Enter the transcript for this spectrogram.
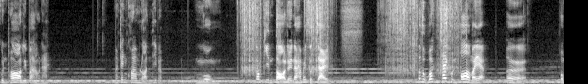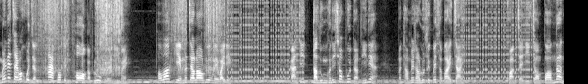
คุณพ่อหรือเปล่านะ มันเป็นความหลอนที่แบบ งง ต้องกินต่อด้วยนะ ไม่สนใจ สรุปว่าใช่คุณพ่อไหมอะ เออ ผมไม่แน่ใจว่าควรจะพากว่าเป็นพ่อกับลูกเลยดีไหม เพราะว่าเกมน่าจะเล่าเรื่องในวัยเด็ก การที่ตาลุงคนที่ชอบพูดแบบนี้เนี่ย มันทำให้เรารู้สึกไม่สบายใจ ความใจดีจอมปลอมนั่น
